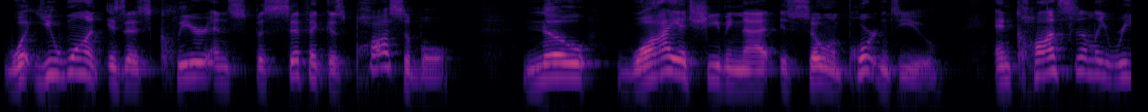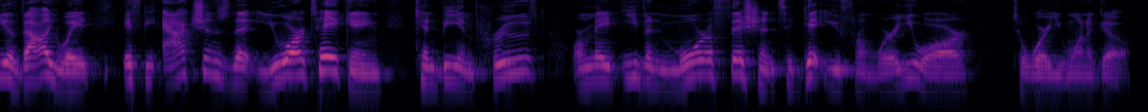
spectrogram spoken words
what you want is as clear and specific as possible. Know why achieving that is so important to you and constantly reevaluate if the actions that you are taking can be improved or made even more efficient to get you from where you are to where you want to go.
